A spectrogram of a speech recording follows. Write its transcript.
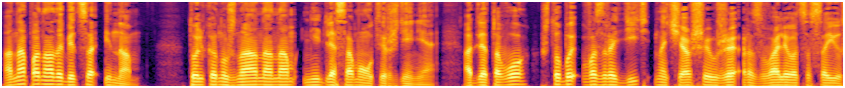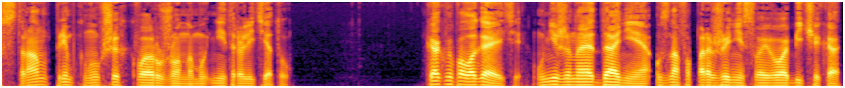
Она понадобится и нам. Только нужна она нам не для самоутверждения, а для того, чтобы возродить начавший уже разваливаться союз стран, примкнувших к вооруженному нейтралитету. Как вы полагаете, униженная Дания, узнав о поражении своего обидчика,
